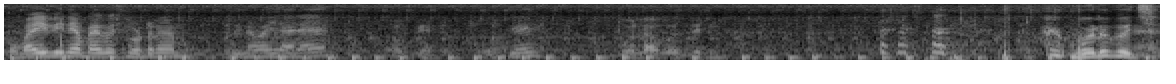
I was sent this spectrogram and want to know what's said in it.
तो भाई विनय भाई को छोड़ रहे हैं? विनय भाई जा रहे हैं? ओके ओके बोला बोलते बोलो कुछ?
